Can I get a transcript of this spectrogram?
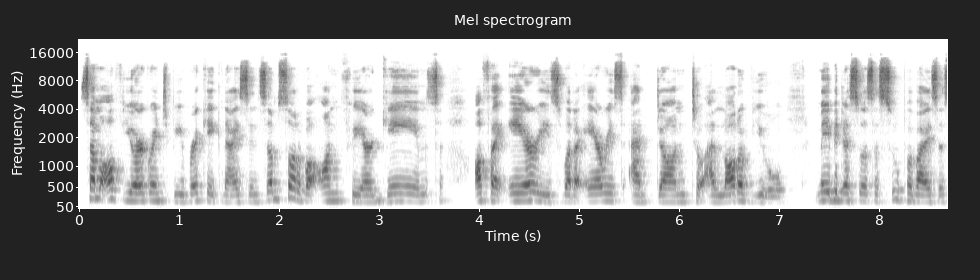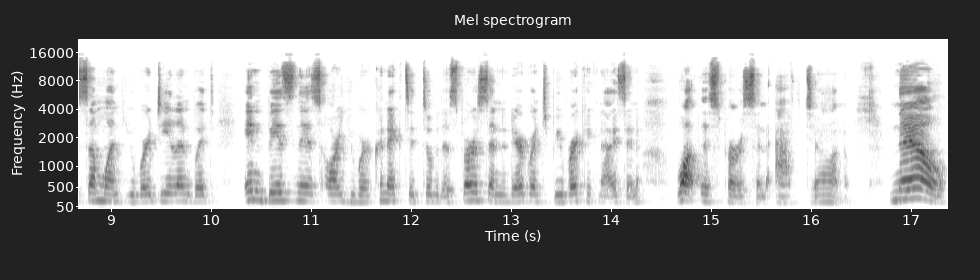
Some of you are going to be recognizing some sort of unfair games of an Aries, what an Aries had done to a lot of you. Maybe this was a supervisor, someone you were dealing with in business or you were connected to this person and they're going to be recognizing what this person have done. Now,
